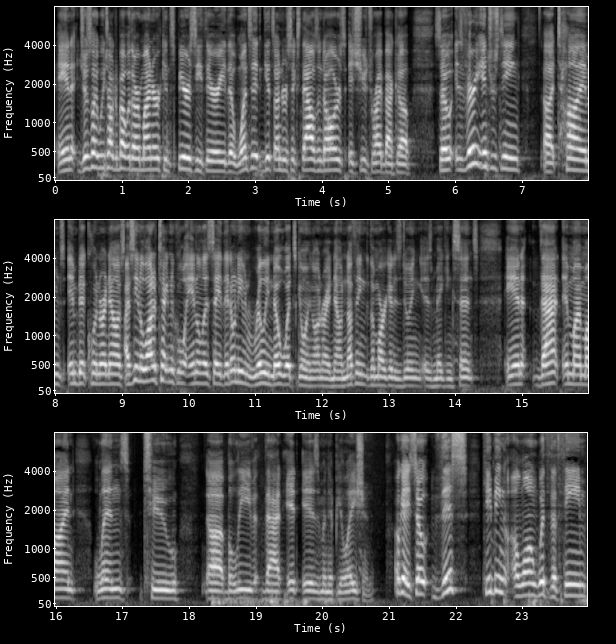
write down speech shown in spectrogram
And just like we talked about with our minor conspiracy theory, that once it gets under $6,000, it shoots right back up. So it's very interesting uh, times in Bitcoin right now. I've seen a lot of technical analysts say they don't even really know what's going on right now. Nothing the market is doing is making sense. And that, in my mind, lends to uh, believe that it is manipulation. Okay, so this, keeping along with the theme,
